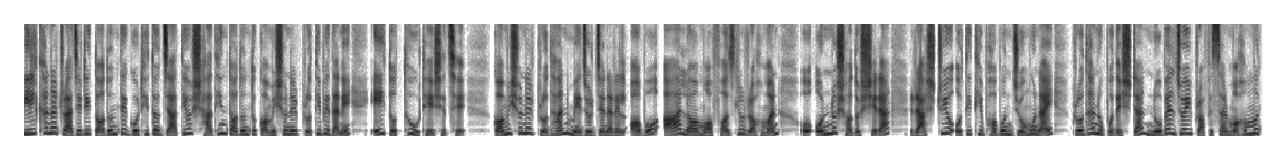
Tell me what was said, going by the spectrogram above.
পিলখানা ট্র্যাজেডি তদন্তে গঠিত জাতীয় স্বাধীন তদন্ত কমিশনের প্রতিবেদনে এই তথ্য উঠে এসেছে। কমিশনের প্রধান মেজর জেনারেল অব আ ল ম ফজলুর রহমান ও অন্য সদস্যেরা রাষ্ট্রীয় অতিথি ভবন যমুনায় প্রধান উপদেষ্টা, নোবেলজয়ী প্রফেসর মোহাম্মদ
